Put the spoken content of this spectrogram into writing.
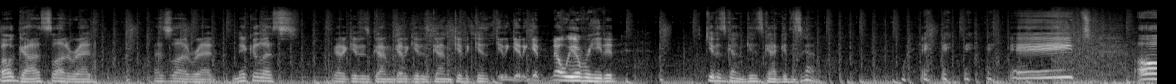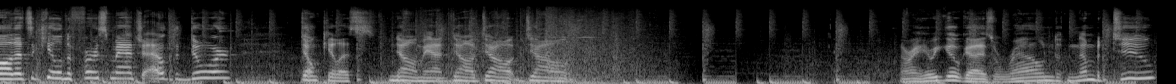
Oh god, that's a lot of red. That's a lot of red. Nicholas, gotta get his gun. Gotta get his gun. Get it, get it, get it, get it, get it. No, we overheated. Get his gun. Get his gun. Get his gun. Wait. Oh, that's a kill in the first match. Out the door. Don't kill us. No, man. No, don't, don't. All right, here we go, guys. Round number two.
